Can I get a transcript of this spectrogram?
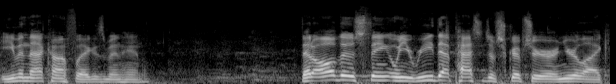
Even that conflict has been handled. That all those things, when you read that passage of Scripture and you're like,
